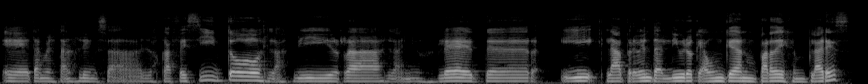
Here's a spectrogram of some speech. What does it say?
Eh, también están los links a los cafecitos, las birras, la newsletter y la preventa del libro que aún quedan un par de ejemplares.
